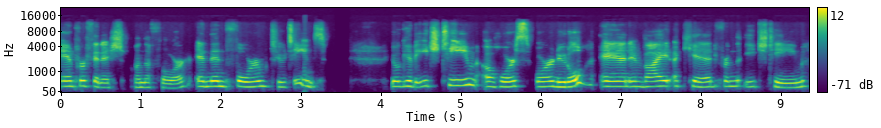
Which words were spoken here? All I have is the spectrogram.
and for finish on the floor and then form two teams. You'll give each team a horse or a noodle and invite a kid from each team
